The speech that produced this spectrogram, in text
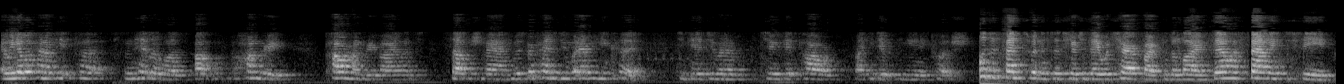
And we know what kind of person Hitler was, uh, hungry, power-hungry, violent, selfish man who was prepared to do whatever he could to get, whatever, to get power, like he did with the Munich Putsch. All the defense witnesses here today were terrified for their lives. They all have families to feed,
